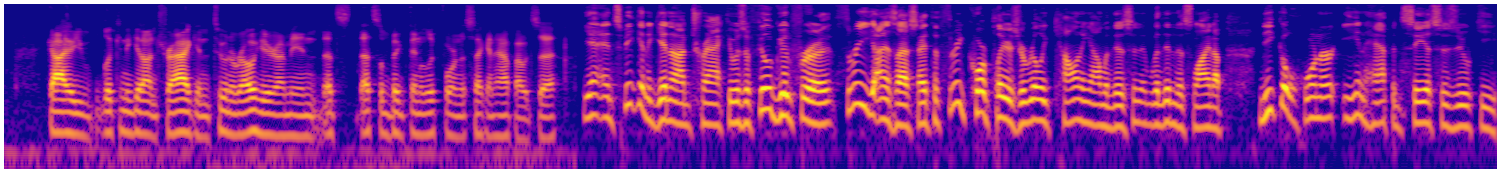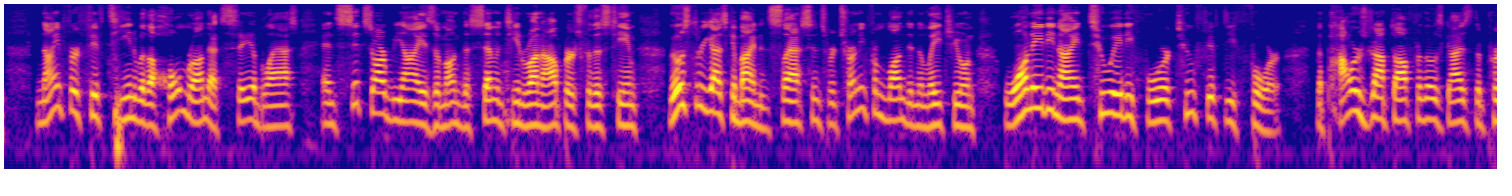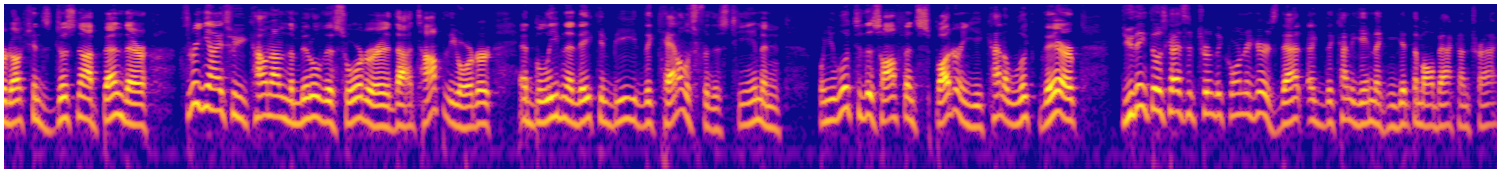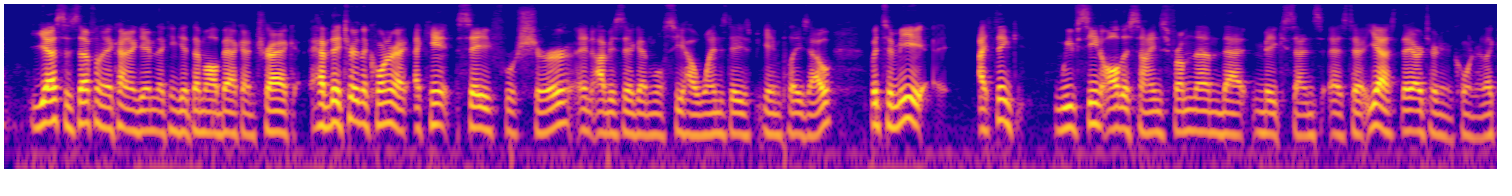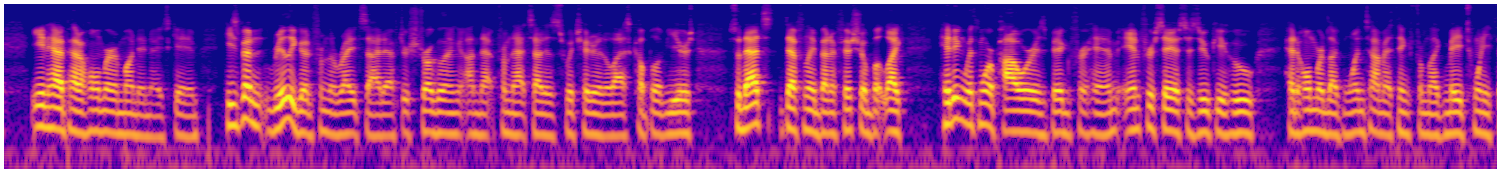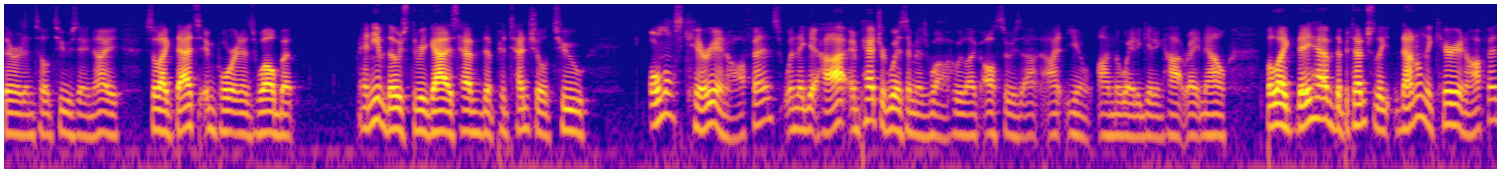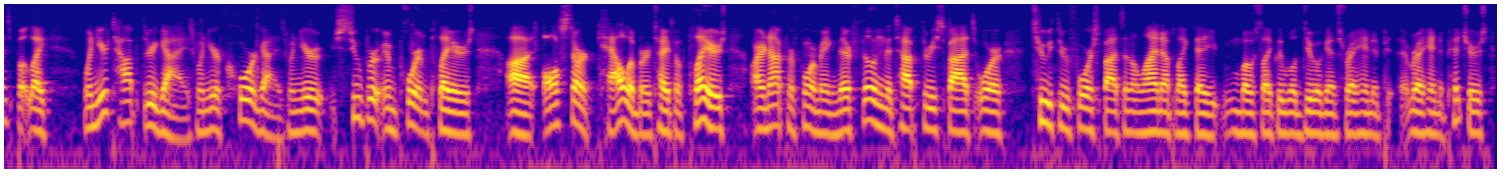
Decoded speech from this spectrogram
guy looking to get on track and two in a row here. I mean, that's that's a big thing to look for in the second half, I would say. Yeah, and speaking of getting on track, it was a feel good for uh, three guys last night. The three core players you're really counting on with this within this lineup: Nico Hoerner, Ian Happ, and Seiya Suzuki. Nine for 15 with a home run. That's Seiya Blast, and six RBIs among the 17 run outbursts for this team. Those three guys combined in slash since returning from London in late June: 189, 284, 254. The power's dropped off for those guys. The production's just not been there. Three guys who you count on in the middle of this order, at the top of the order, and believing that they can be the catalyst for this team. And when you look to this offense sputtering, you kind of look there. Do you think those guys have turned the corner here? Is that uh, the kind of game that can get them all back on track? Yes, it's definitely the kind of game that can get them all back on track. Have they turned the corner? I, I can't say for sure. And obviously, again, we'll see how Wednesday's game plays out. But to me, I think we've seen all the signs from them that make sense as to, yes, they are turning a corner. Like Ian Happ had a homer in Monday night's game. He's been really good from the right side after struggling on that from that side as a switch hitter the last couple of years. So that's definitely beneficial. But like hitting with more power is big for him and for Seiya Suzuki, who had homered like one time, I think, from like May 23rd until Tuesday night. So like that's important as well. But any of those three guys have the potential to almost carry an offense when they get hot, and Patrick Wisdom as well, who like also is on, on you know on the way to getting hot right now. But like they have the potential to not only carry an offense, but like when your top three guys, when your core guys, when your super important players, uh, all star caliber type of players are not performing, they're filling the top three spots or two through four spots in the lineup like they most likely will do against right-handed right-handed pitchers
